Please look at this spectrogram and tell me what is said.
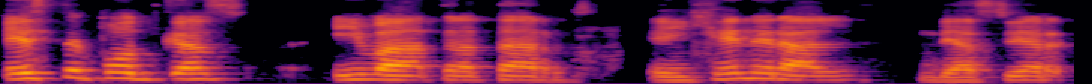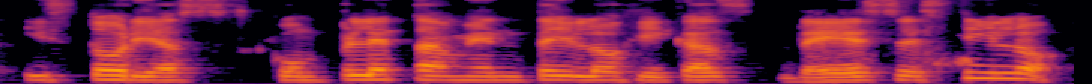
este podcast iba a tratar en general de hacer historias completamente ilógicas de ese estilo,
